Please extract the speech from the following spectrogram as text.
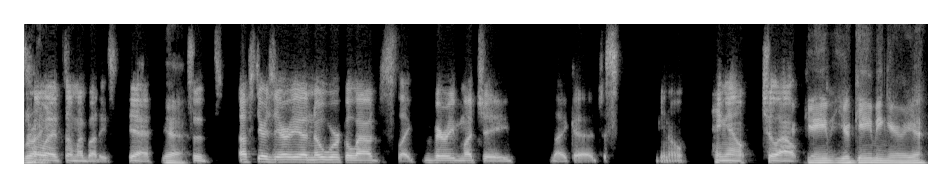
kind of what I tell my buddies. Yeah. Yeah. So upstairs area, no work allowed, just like very much a, like a, just, you know, hang out, chill out. Game, your gaming area.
